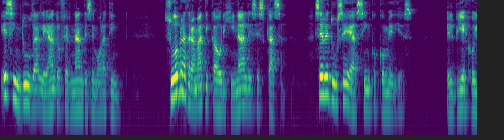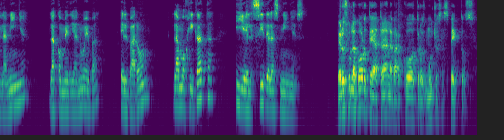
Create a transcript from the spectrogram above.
es sin duda Leandro Fernández de Moratín. Su obra dramática original es escasa. Se reduce a cinco comedias. El viejo y la niña, la comedia nueva, El varón, La mojigata y El sí de las niñas. Pero su labor teatral abarcó otros muchos aspectos,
